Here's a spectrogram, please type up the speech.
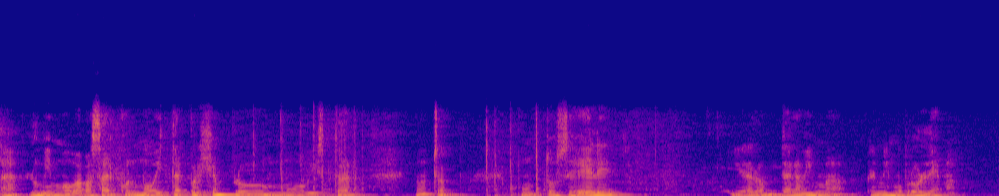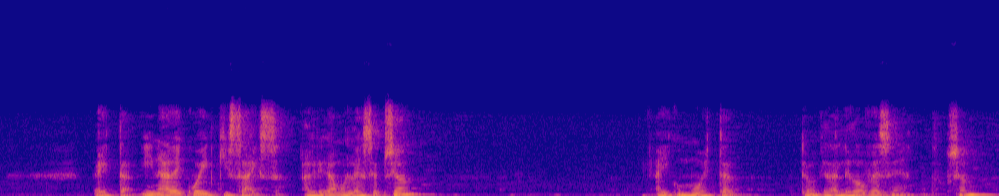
Ah, lo mismo va a pasar con Movistar, por ejemplo, Movistar.cl y da, la misma, el mismo problema. Ahí está, inadequate key size. Agregamos la excepción. Ahí con Movistar tengo que darle dos veces esta opción.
